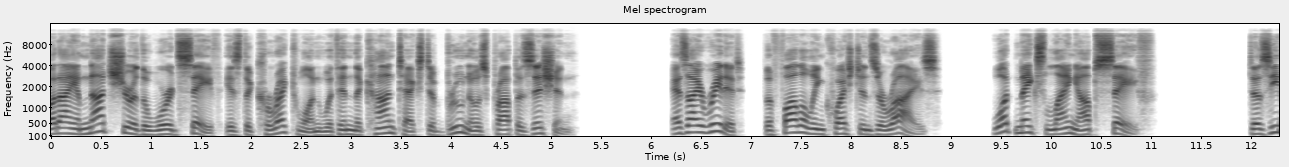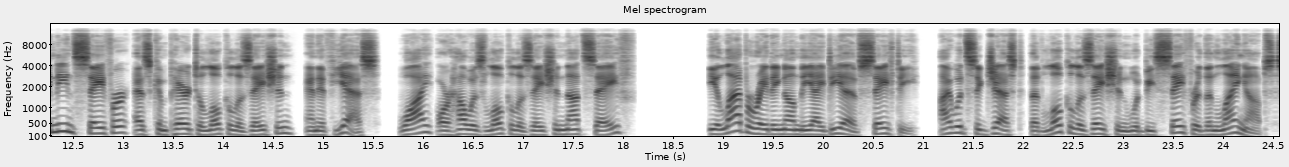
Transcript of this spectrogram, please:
But I am not sure the word safe is the correct one within the context of Bruno's proposition. As I read it, the following questions arise What makes LangOps safe? Does he mean safer as compared to localization, and if yes, why or how is localization not safe? Elaborating on the idea of safety, I would suggest that localization would be safer than LangOps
